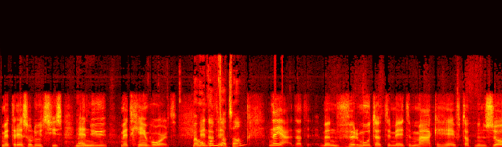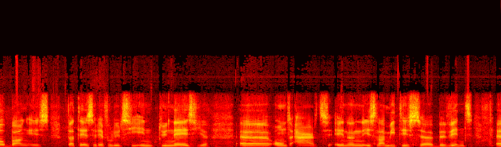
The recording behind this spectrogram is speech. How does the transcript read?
met resoluties. Mm. En nu met geen woord. Maar hoe komt dat, dan? Nou ja, dat, men vermoedt dat ermee te maken heeft dat men zo bang is... dat deze revolutie in Tunesië ontaart in een islamitisch uh, bewind... Uh,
